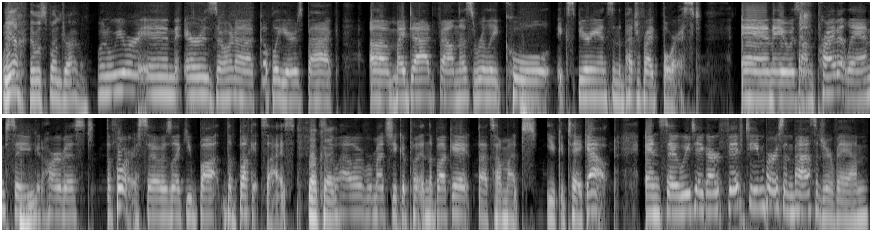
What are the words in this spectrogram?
yeah, it was fun driving. When we were in Arizona a couple of years back, um, my dad found this really cool experience in the petrified forest. And it was on private land, so Mm-hmm. you could harvest the forest. So it was like you bought the bucket size. Okay. So however much you could put in the bucket, that's how much you could take out. And so we take our 15 person passenger van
